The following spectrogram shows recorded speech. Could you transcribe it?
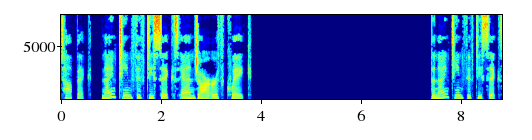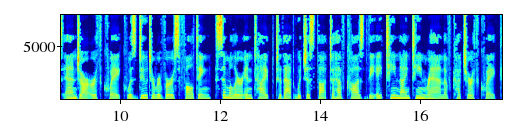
Topic: 1956 Anjar earthquake. The 1956 Anjar earthquake was due to reverse faulting, similar in type to that which is thought to have caused the 1819 Rann of Kutch earthquake.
